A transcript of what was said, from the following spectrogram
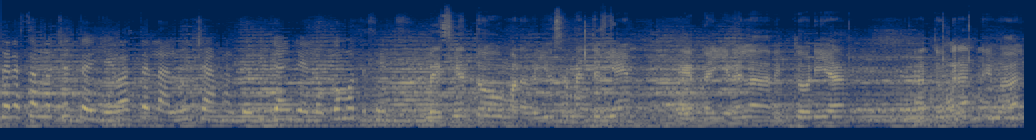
cerraste la lucha ante Angelo, ¿cómo te sientes? Me siento maravillosamente bien, eh, me llevé la victoria ante un gran rival,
